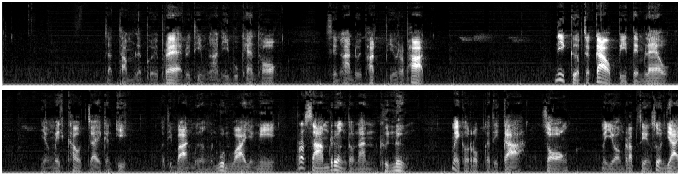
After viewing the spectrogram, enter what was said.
2558 จัดทำและเผยแพร่โดยทีมงาน e-book can talk เสียงอ่านโดยพัฒพิรพาสนี่เกือบจะ 9 ปีเต็มแล้ว ยังไม่เข้าใจกันอีกว่าที่บ้านเมืองมันวุ่นวายอย่างนี้ เพราะ 3 เรื่องเท่านั้นคือ 1. ไม่เคารพกติกา 2. ไม่ยอมรับเสียงส่วนใหญ่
